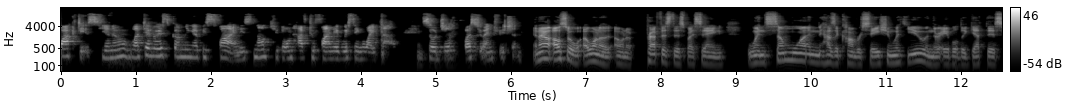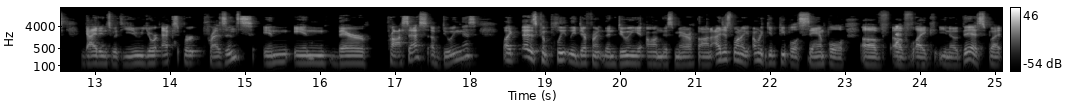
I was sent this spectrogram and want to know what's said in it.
practice. You know, whatever is coming up is fine. It's not you don't have to find everything right now. So just trust your intuition. And I also I want to I want to preface this by saying when someone has a conversation with you and they're able to get this guidance with you, your expert presence in in their process of doing this like that is completely different than doing it on this marathon. I just want to i want to give people a sample of of like you know this but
